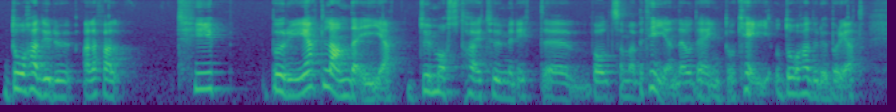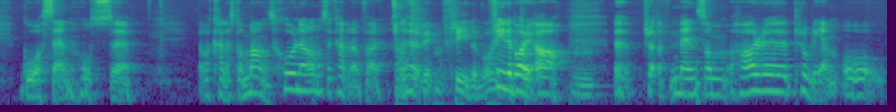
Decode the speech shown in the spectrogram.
då hade ju du i alla fall typ börjat landa i att du måste ta itu med ditt eh, våldsamma beteende och det är inte okej. Och då hade du börjat gå sen hos, eh, vad kallas de, mansjouren eller vad man ska kalla dem för? eller hur? Frideborg. Frideborg, ja. Eh, pr- Män som har eh, problem och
